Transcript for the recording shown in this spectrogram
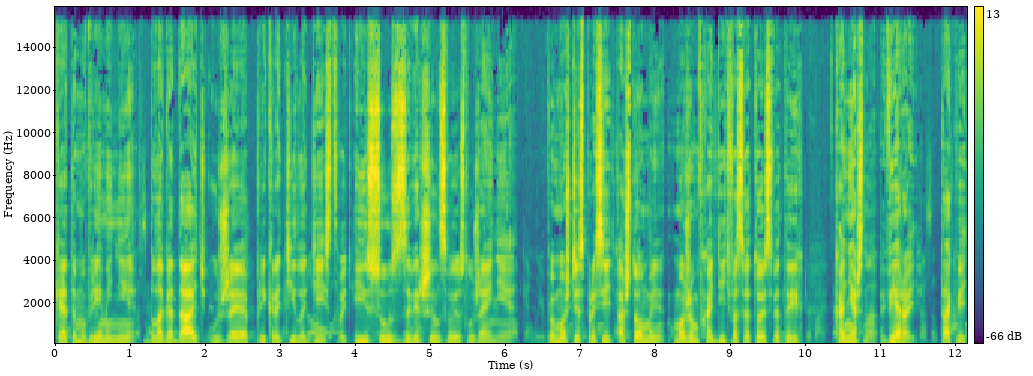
к этому времени благодать уже прекратила действовать. Иисус завершил свое служение. Вы можете спросить, а что, мы можем входить во святое святых? Конечно, верой. Так ведь?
